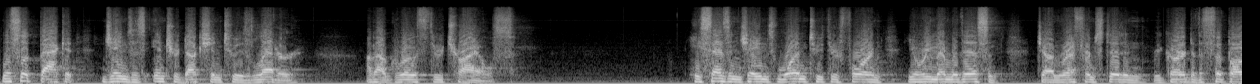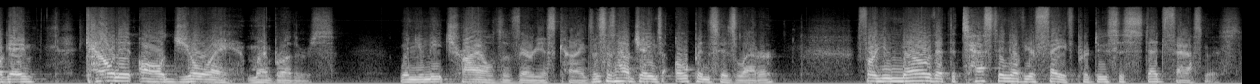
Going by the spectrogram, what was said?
Let's look back at James's introduction to his letter about growth through trials. He says in James 1, 2 through 4, and you'll remember this, and John referenced it in regard to the football game. Count it all joy, my brothers, when you meet trials of various kinds. This is how James opens his letter. For you know that the testing of your faith produces steadfastness.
